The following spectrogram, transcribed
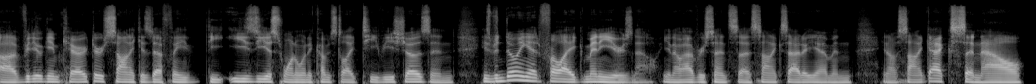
uh, video game characters, Sonic is definitely the easiest one when it comes to like TV shows, and he's been doing it for like many years now. You know, ever since uh, Sonic SatAM and you know Sonic X, and now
